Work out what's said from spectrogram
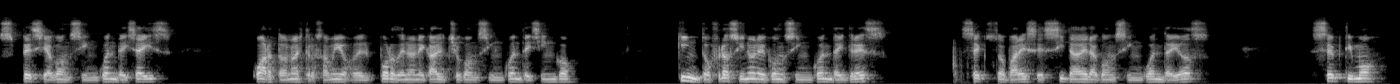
Spezia con 56. Cuarto, nuestros amigos del Pordenone Calcio con 55. Quinto, Frosinone con 53. Sexto aparece Citadela con 52. Séptimo,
